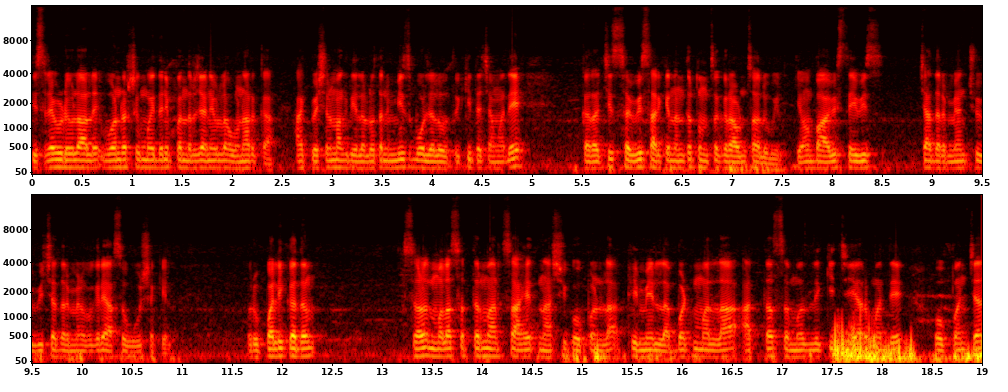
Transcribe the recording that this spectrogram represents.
तिसऱ्या व्हिडिओला आले वनरक्षक मैदानी पंधरा जानेवारीला होणार का? हा क्वेश्चन मार्क दिलेला होता आणि मीच बोललेलो होतो की त्याच्यामध्ये कदाचित सव्वीस तारखेनंतर तुमचं ग्राउंड चालू होईल. किंवा बावीस तेवीसच्या दरम्यान चोवीसच्या दरम्यान वगैरे असं होऊ शकेल. रुपाली कदम सर मला सत्तर मार्क्स आहेत नाशिक ओपनला फिमेलला बट मला आत्ता समजले की जी आरमध्ये ओपनच्या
